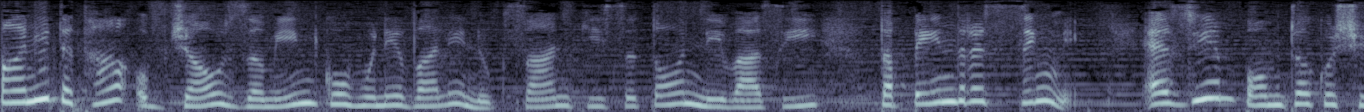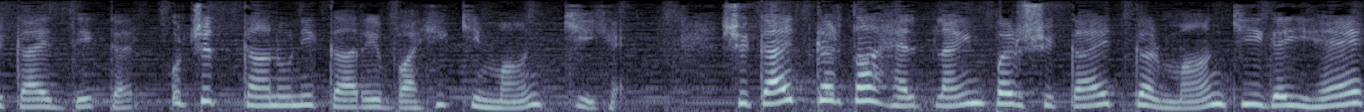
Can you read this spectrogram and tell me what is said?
पानी तथा उपजाऊ ज़मीन को होने वाले नुकसान की सतौन निवासी तपेंद्र सिंह ने एसडीएम पोमटा को शिकायत देकर उचित कानूनी कार्यवाही की मांग की है। शिकायतकर्ता हेल्पलाइन पर शिकायत कर मांग की गई है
